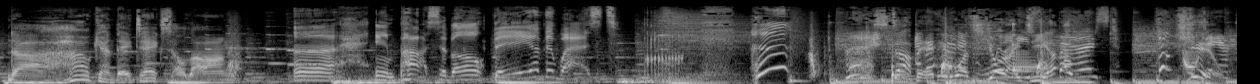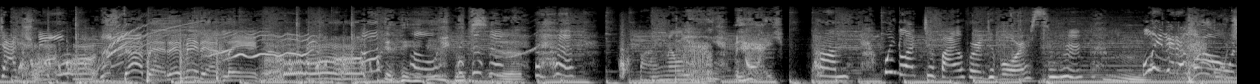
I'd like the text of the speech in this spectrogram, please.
Ah, how can they take so long? Uh, impossible. They are the West. Stop it! It was your idea! First. Don't you, You. dare touch me! Stop it immediately! oh. Oops, uh, Finally. hey! Um, we'd like to file for a divorce. Hmm. Leave it alone!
